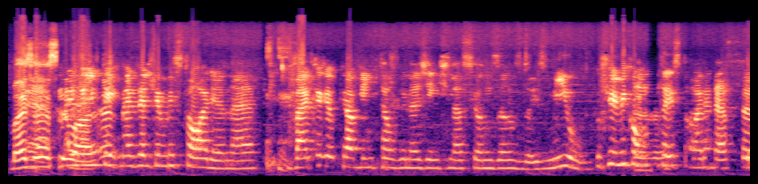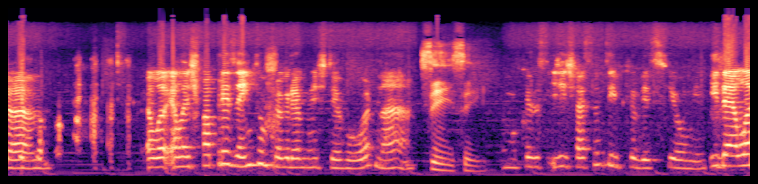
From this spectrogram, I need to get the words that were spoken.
Mas é, É, sei mas, lá. ele tem, mas ele tem uma história, né? Vai que, que alguém que tá ouvindo a gente nasceu nos anos 2000. O filme conta Uhum. a história dessa. Ela, ela, tipo, apresenta um programa de terror, né? Sim, sim. Uma coisa assim. Gente, faz tanto tempo que eu vi esse filme. E dela,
